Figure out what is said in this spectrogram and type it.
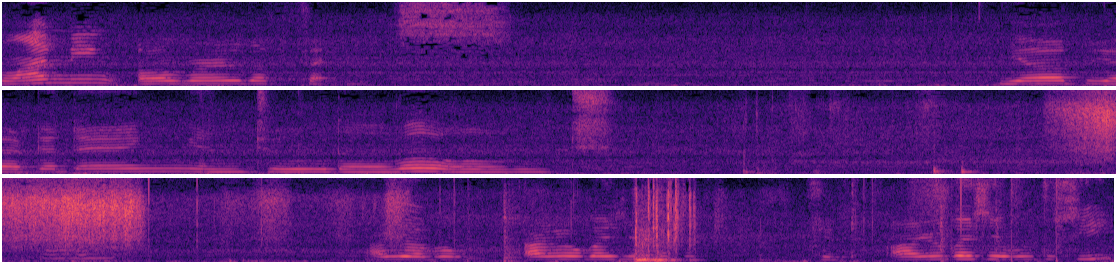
climbing over the fence. Yep, we are getting into the world. Are you able? Are you guys able to? Shit. Are you guys able to see?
